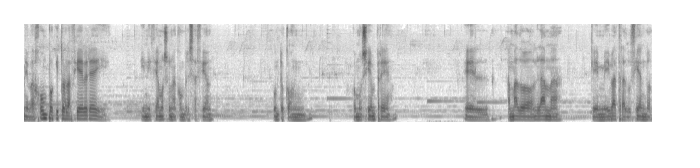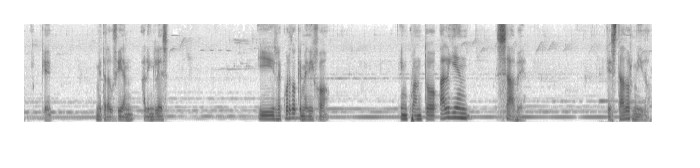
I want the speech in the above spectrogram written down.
me bajó un poquito la fiebre y iniciamos una conversación junto con, como siempre, el amado lama que me iba traduciendo, que me traducían al inglés. Y recuerdo que me dijo, en cuanto alguien sabe que está dormido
